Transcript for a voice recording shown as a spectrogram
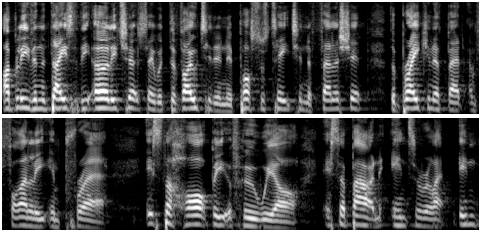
I believe in the days of the early church, they were devoted in the apostles' teaching, the fellowship, the breaking of bread, and finally in prayer. It's the heartbeat of who we are. It's about an inter- in,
